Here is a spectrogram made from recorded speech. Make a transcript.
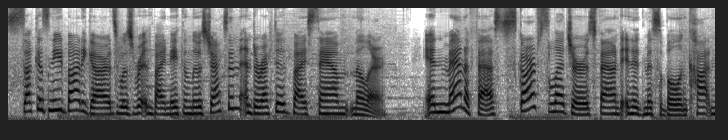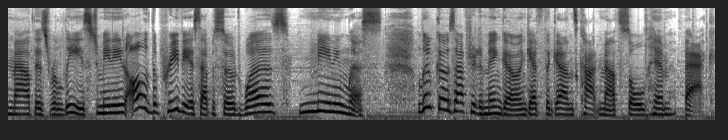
Suckas Need Bodyguards was written by Nathan Louis Jackson and directed by Sam Miller. In Manifest, Scarf's ledger is found inadmissible and Cottonmouth is released, meaning all of the previous episode was meaningless. Luke goes after Domingo and gets the guns Cottonmouth sold him back.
